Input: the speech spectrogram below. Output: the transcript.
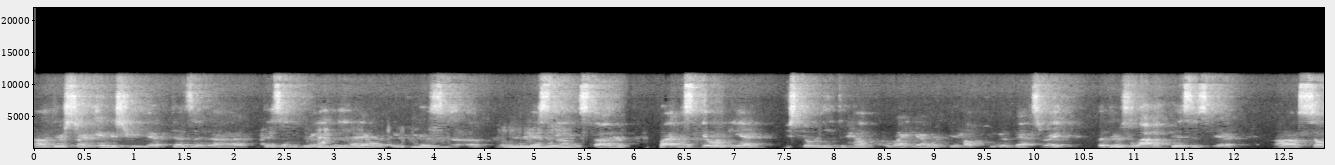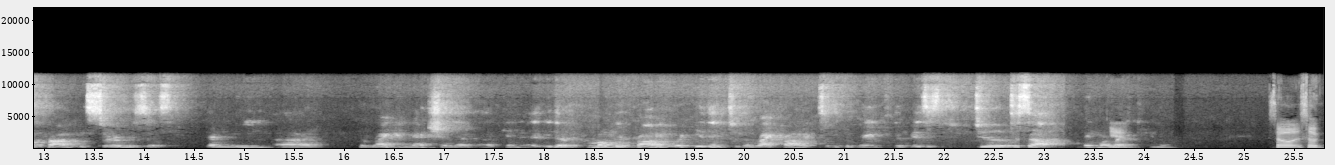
Uh, there's certain industry that doesn't uh, doesn't really need networking because of investing and stuff. But still, again, you still need to have a right network to help you invest, right? But there's a lot of business that uh, sell products and services that need uh, the right connection that uh, can either promote their product or get them to the right product so they can bring to their business to, to sell, make more Yeah. money. You know? So so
